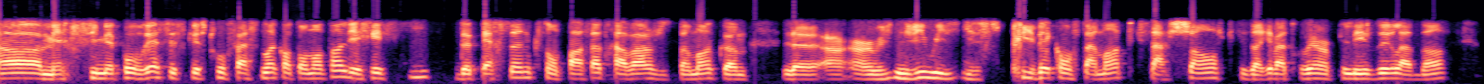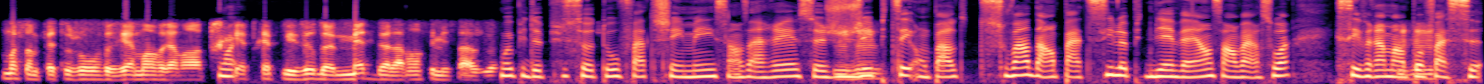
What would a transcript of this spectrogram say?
Ah, merci. Mais pour vrai, c'est ce que je trouve fascinant quand on entend les récits de personnes qui sont passées à travers justement comme le, une vie où ils, ils, se privaient constamment, puis que ça change, puis qu'ils arrivent à trouver un plaisir là-dedans moi, ça me fait toujours vraiment, vraiment très, très plaisir de mettre de l'avant ces messages-là. Oui, puis depuis s'auto-fat shamer sans arrêt, se juger. Mm-hmm. Puis, tu sais, on parle souvent d'empathie, puis de bienveillance envers soi. C'est vraiment pas mm-hmm. facile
